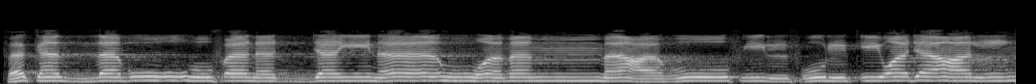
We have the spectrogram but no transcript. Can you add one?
فَكَذَّبُوهُ فَنَجَّيْنَاهُ وَمَن مَّعَهُ فِي الْفُلْكِ وَجَعَلْنَاهُمْ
